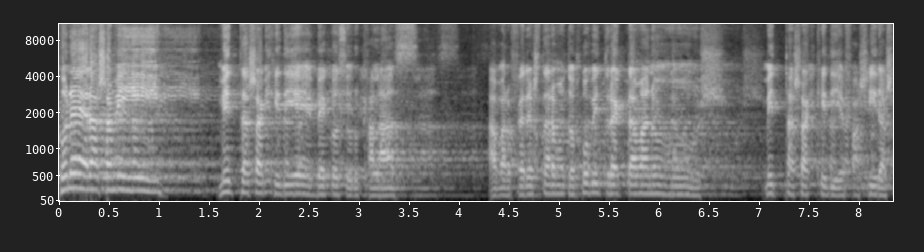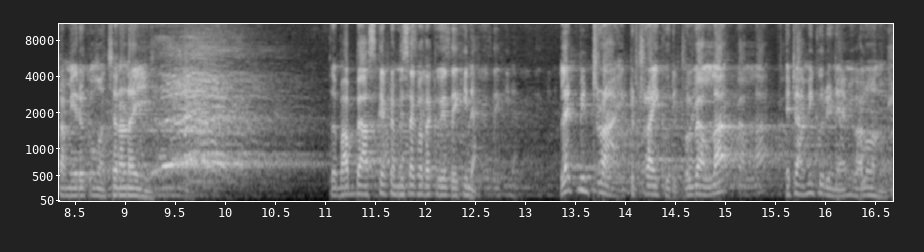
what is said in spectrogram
খুনের আসামি, মিথ্যা সাক্ষী দিয়ে বেকসুর খালাস। আবার ফেরেশতার মতো পবিত্র একটা মানুষ, মিথ্যা সাক্ষী দিয়ে ফাঁসির আসামি এরকম আছে না নাই? তো ভাববে আজকে একটা মিথ্যা কথা কয়ে দেখি না। লেট মি ট্রাই একটু ট্রাই করি। বলবে, আল্লাহ, এটা আমি করি না আমি ভালো মানুষ।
